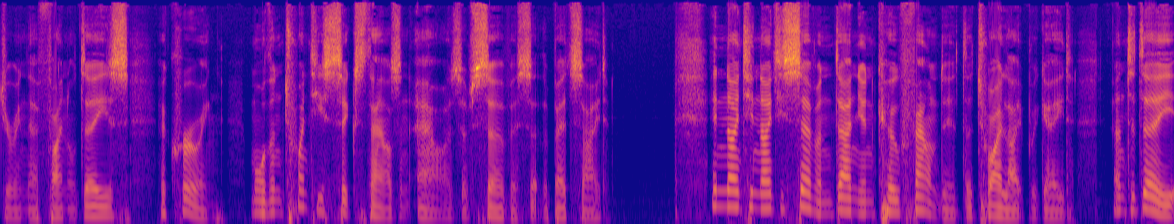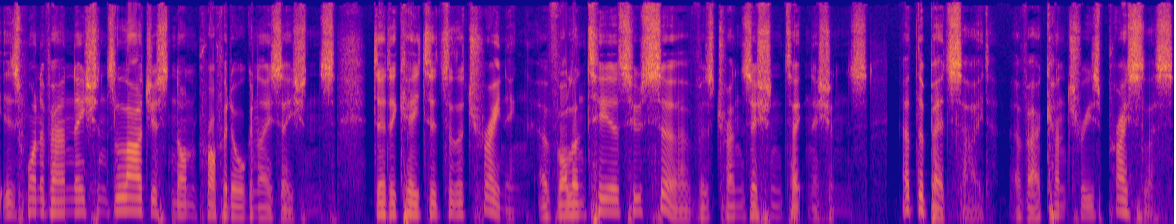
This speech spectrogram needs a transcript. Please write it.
during their final days, accruing more than 26,000 hours of service at the bedside. In 1997, Dannion co-founded the Twilight Brigade, and today is one of our nation's largest non-profit organizations dedicated to the training of volunteers who serve as transition technicians at the bedside of our country's priceless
